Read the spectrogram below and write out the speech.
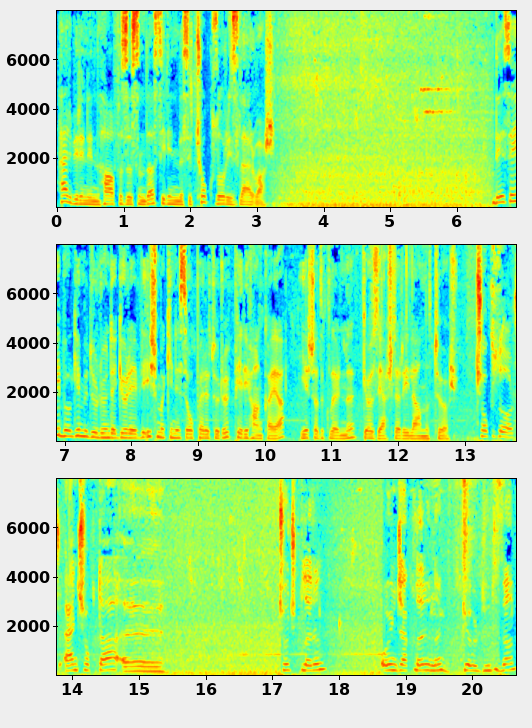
her birinin hafızasında silinmesi çok zor izler var. DSİ Bölge Müdürlüğü'nde görevli iş makinesi operatörü Perihan Kaya yaşadıklarını gözyaşlarıyla anlatıyor. Çok zor. En çok da e, çocukların oyuncaklarını gördüğünüz an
